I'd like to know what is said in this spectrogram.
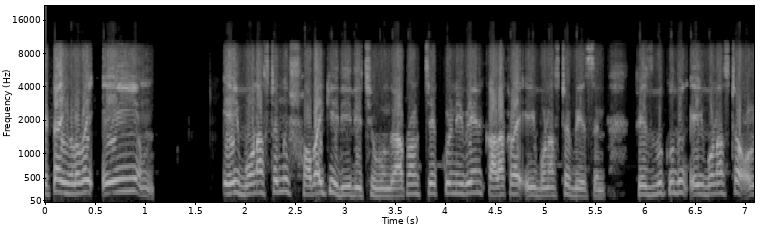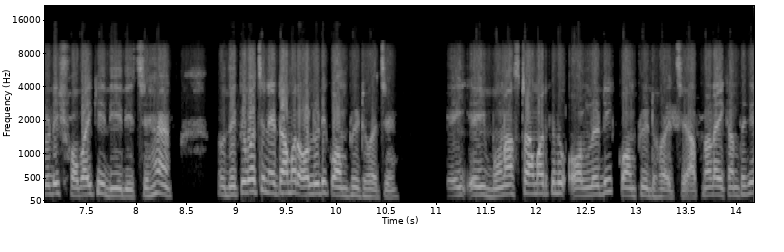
এটাই হলো ভাই, এই এই বোনাসটা কিন্তু সবাইকে দিয়ে দিচ্ছে বন্ধু। আপনারা চেক করে নেবেন কারা কারা এই বোনাসটা পেয়েছেন। ফেসবুক কিন্তু এই বোনাসটা অলরেডি সবাইকে দিয়ে দিচ্ছে হ্যাঁ? তো দেখতে পাচ্ছেন, এটা আমার অলরেডি কমপ্লিট হয়েছে। এই এই বোনাসটা আমার কিন্তু অলরেডি কমপ্লিট হয়েছে। আপনারা এখান থেকে,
